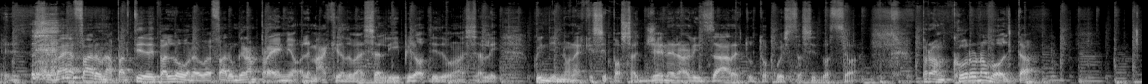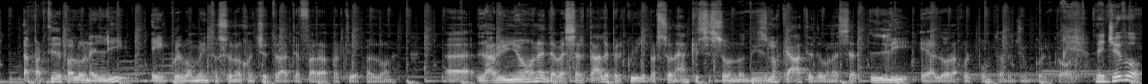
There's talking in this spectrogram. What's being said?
eh, se vai a fare una partita di pallone o vai a fare un gran premio, le macchine devono essere lì, i piloti devono essere lì, quindi non è che si possa generalizzare tutta questa situazione. Però ancora una volta la partita di pallone è lì e in quel momento sono concentrati a fare la partita di pallone. Uh, la riunione deve essere tale per cui le persone, anche se sono dislocate, devono essere lì e allora a quel punto raggiungo il gol. Leggevo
